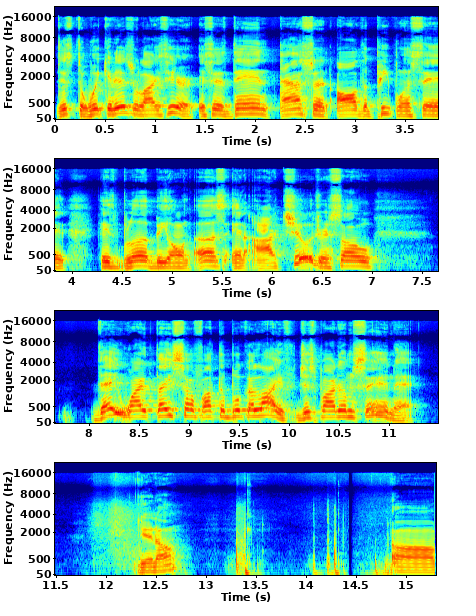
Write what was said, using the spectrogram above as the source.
this the wicked Israelites here. It says, then answered all the people and said, his blood be on us and our children. So they wiped themselves out the book of life just by them saying that. You know? Um,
